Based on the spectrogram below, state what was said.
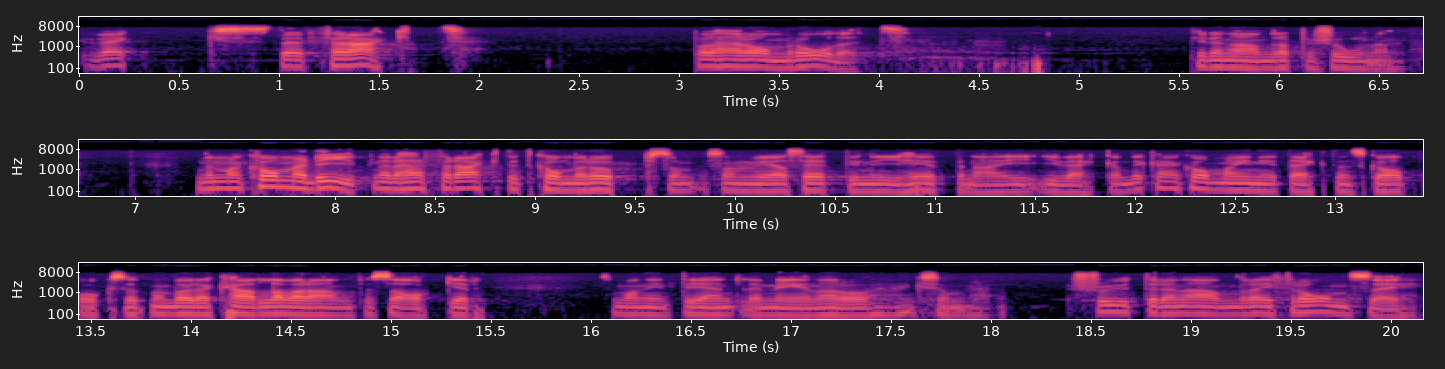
väcks det förakt på det här området till den andra personen. När man kommer dit, när det här föraktet kommer upp som, som vi har sett i nyheterna i, i veckan, det kan komma in i ett äktenskap också, att man börjar kalla varandra för saker som man inte egentligen menar och liksom skjuter den andra ifrån sig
